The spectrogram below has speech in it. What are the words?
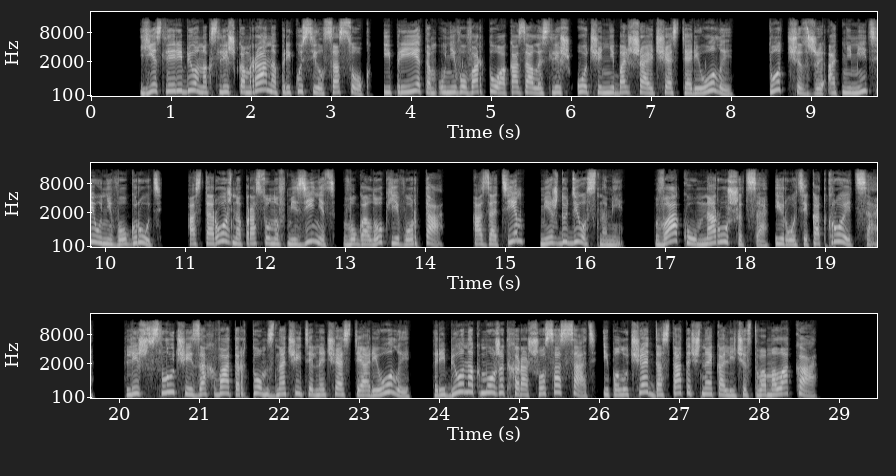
Если ребенок слишком рано прикусил сосок, и при этом у него во рту оказалась лишь очень небольшая часть ореолы, тотчас же отнимите у него грудь, осторожно просунув мизинец в уголок его рта, а затем между деснами. Вакуум нарушится, и ротик откроется. Лишь в случае захвата ртом значительной части ореолы ребенок может хорошо сосать и получать достаточное количество молока.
